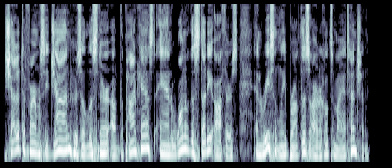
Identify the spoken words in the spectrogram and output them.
Shout out to Pharmacy John, who's a listener of the podcast and one of the study authors, and recently brought this article to my attention.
